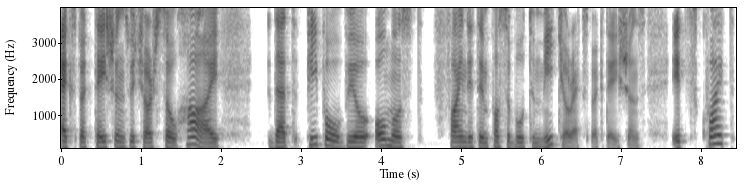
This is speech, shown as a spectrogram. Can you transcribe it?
expectations which are so high that people will almost find it impossible to meet your expectations? It's quite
